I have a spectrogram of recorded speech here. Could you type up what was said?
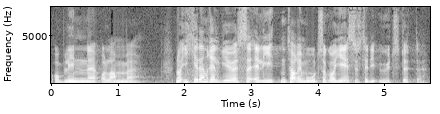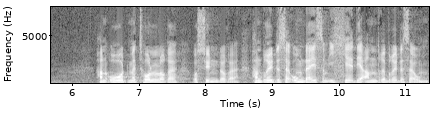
og blinde og lamme. Når ikke den religiøse eliten tar imot, så går Jesus til de utstøtte. Han åt med tollere og syndere. Han brydde seg om de som ikke de andre brydde seg om.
